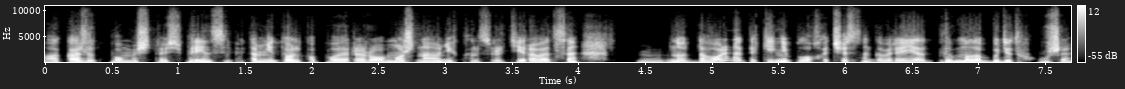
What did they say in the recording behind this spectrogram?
окажут помощь. То есть, в принципе, там не только по РРО, можно у них консультироваться, ну, довольно-таки неплохо, честно говоря. Я думала, будет хуже.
